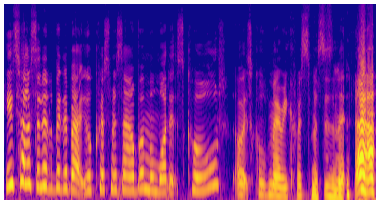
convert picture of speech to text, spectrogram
Can you tell us a little bit about your Christmas album and what it's called? Oh, it's called Merry Christmas, isn't it? that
